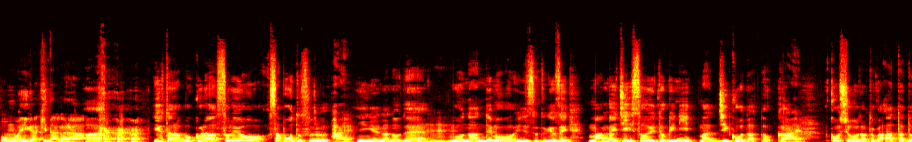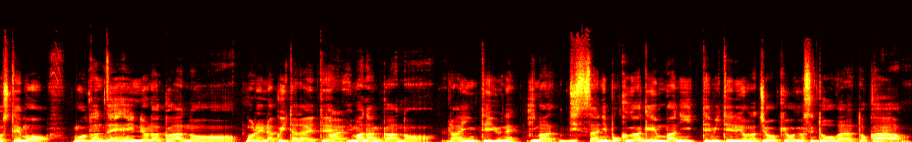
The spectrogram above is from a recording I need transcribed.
思い描きながら、はい。言うたら僕らはそれをサポートするはい人間なので、もう何でもいいですよ。要するに、万が一そういう時に、まあ事故だとか、はい故障だとかあったとしても、もう全然遠慮なく、あの、ご連絡いただいて、はい。今なんかあの、LINE っていうね、今実際に僕が現場に行って見ているような状況、要するに動画だとか、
